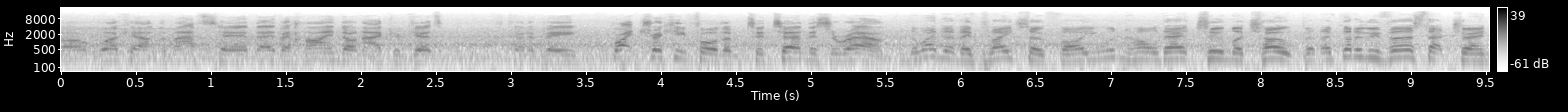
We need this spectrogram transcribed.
Well, work out the maths here. They're behind on aggregate. It's going to be quite tricky for them to turn this around. And the way that they've played so far, you wouldn't hold out too much hope, but they've got to reverse that trend.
